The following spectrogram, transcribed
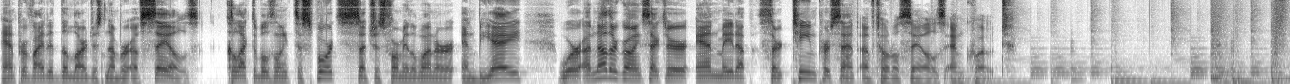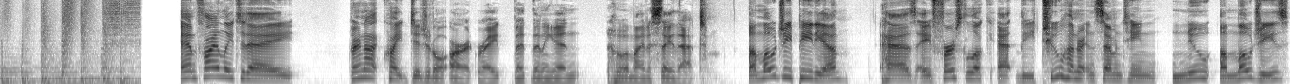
and provided the largest number of sales. Collectibles linked to sports, such as Formula One or NBA, were another growing sector and made up 13% of total sales, end quote. And finally today, they're not quite digital art, right? But then again, who am I to say that? Emojipedia has a first look at the 217 new emojis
